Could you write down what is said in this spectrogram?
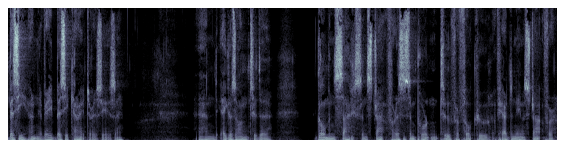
Busy, aren't they? Very busy characters, you say. And it goes on to the Goldman Sachs and Stratfor. This is important too for folk who have heard the name Stratfor.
